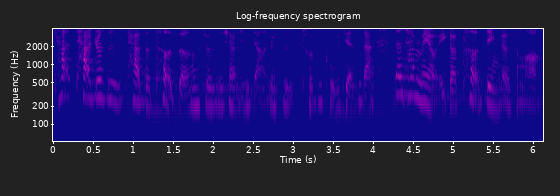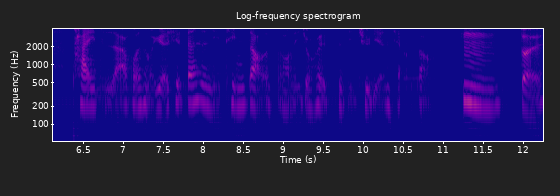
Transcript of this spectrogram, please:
它它就是它的特征，就是像你讲，就是淳朴简单，但它没有一个特定的什么拍子啊或者什么乐器，但是你听到的时候，你就会自己去联想到。嗯，对。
